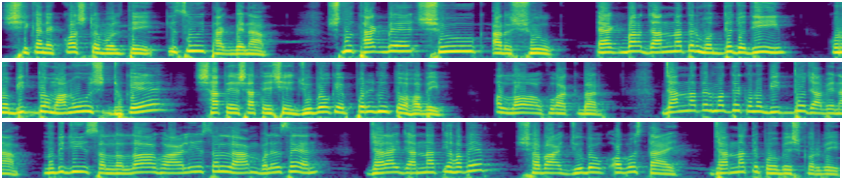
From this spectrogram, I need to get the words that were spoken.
সেখানে কষ্ট বলতে কিছুই থাকবে না। শুধু থাকবে সুখ আর সুখ। একবার জান্নাতের মধ্যে যদি কোনো বৃদ্ধ মানুষ ঢুকে, সাথে সাথে সে যুবকে পরিণত হবে। আল্লাহ আকবার। জান্নাতের মধ্যে কোনো বৃদ্ধ যাবে না। নবীজি সাল্লাহ আলী সাল্লাম বলেছেন, যারাই জান্নাতি হবে, সবাই যুবক অবস্থায় জান্নাতে প্রবেশ করবে।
